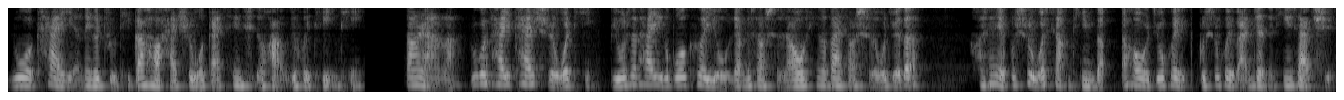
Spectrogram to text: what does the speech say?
如果看一眼那个主题刚好还是我感兴趣的话，我就会听一听。当然了，如果他一开始我听，比如说他一个播客有两个小时，然后我听了半小时，我觉得好像也不是我想听的，然后我就会不是会完整的听下去。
